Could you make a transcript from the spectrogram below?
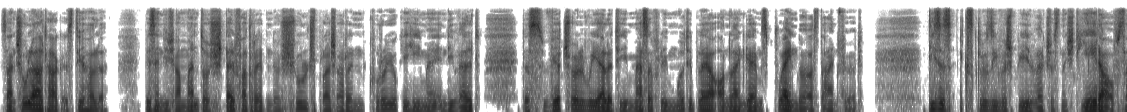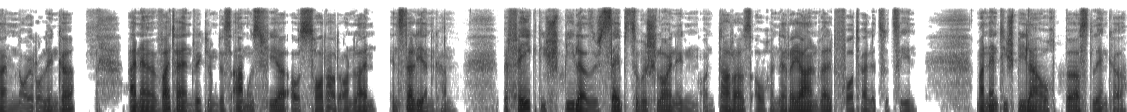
Sein Schulalltag ist die Hölle bis in die charmante stellvertretende Schulsprecherin Kuruyuki Hime in die Welt des Virtual Reality Massively Multiplayer Online Games Brainburst einführt. Dieses exklusive Spiel, welches nicht jeder auf seinem Neurolinker, eine Weiterentwicklung des Amusphere aus Sword Art Online, installieren kann, befähigt die Spieler, sich selbst zu beschleunigen und daraus auch in der realen Welt Vorteile zu ziehen. Man nennt die Spieler auch Burstlinker.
